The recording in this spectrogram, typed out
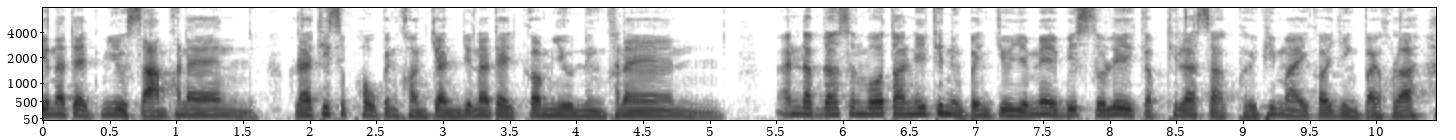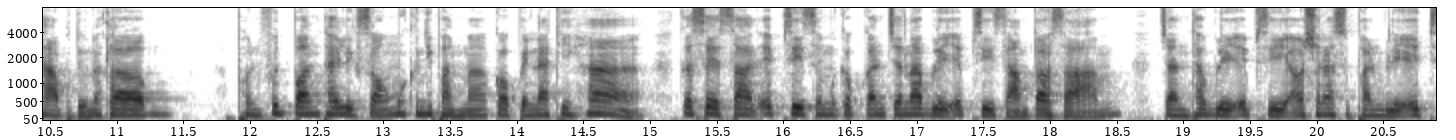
ยูไนเต็ดมีอยู่3คะแนน และที่ 16 เป็นขอนแก่นยูไนเต็ดก็มีอยู่1คะแนนอันดับดาวซันโวตอนนี้ที่ 1 เป็นกิลเยเม่บิสตูรี่กับธีรศักดิ์เผยพิไมยก็ยิงไปคนละ 5 ประตูนะครับ ผลฟุตบอลไทยลีก 2 เมื่อคืนที่ผ่านมาก็เป็นนัดที่ 5 เกษตรศาสตร์ FC เสมอกับกาญจนบุรี FC 3 ต่อ 3 จันทบุรี FC เอาชนะสุพรรณบุรี FC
